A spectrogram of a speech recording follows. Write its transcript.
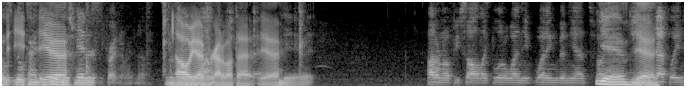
Io's still E- kind of yeah. heelish with Candice her. is pregnant right now. Oh yeah, I forgot about that. Yeah. Yeah, I don't know if you saw like the little wedding, wedding vignettes. yeah, It's Yeah. definitely.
